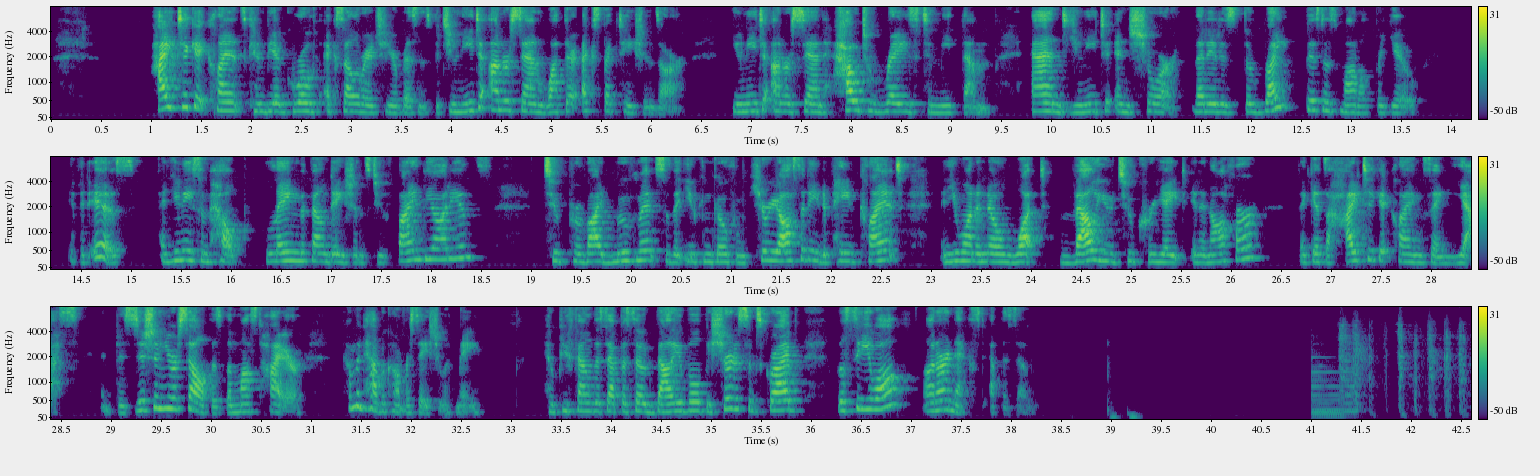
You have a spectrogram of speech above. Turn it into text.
High ticket clients can be a growth accelerator to your business, but you need to understand what their expectations are. You need to understand how to raise to meet them. And you need to ensure that it is the right business model for you. If it is, and you need some help laying the foundations to find the audience, to provide movement so that you can go from curiosity to paid client, and you want to know what value to create in an offer, that gets a high ticket client saying yes and position yourself as the must hire, come and have a conversation with me. Hope you found this episode valuable. Be sure to subscribe. We'll see you all on our next episode.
